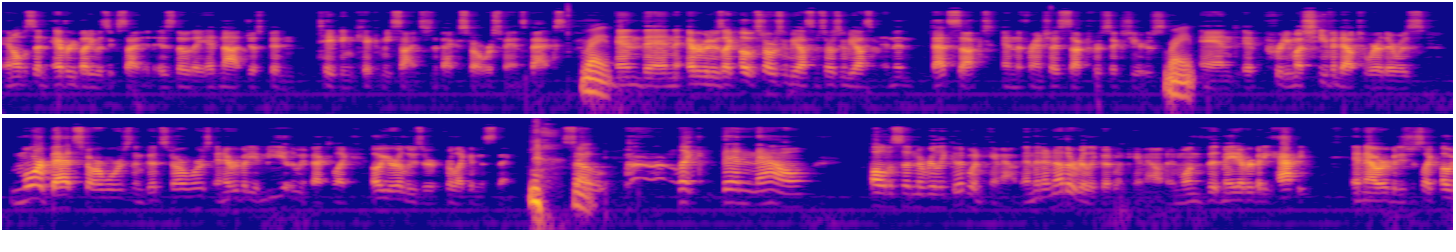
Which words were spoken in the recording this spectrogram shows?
and all of a sudden everybody was excited as though they had not just been taping "Kick Me" signs to the back of Star Wars fans' backs. right, And then everybody was like, "Oh, Star Wars is gonna be awesome! Star Wars is gonna be awesome!" And then that sucked, and the franchise sucked for six years, right, and it pretty much evened out to where there was more bad Star Wars than good Star Wars, and everybody immediately went back to like, "Oh, you're a loser for liking this thing." so, like, then now, all of a sudden, a really good one came out, and then another really good one came out, and one that made everybody happy. And now everybody's just like, "Oh,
